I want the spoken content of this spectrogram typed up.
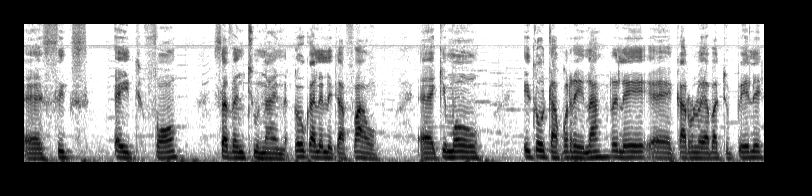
684 729 ge o ka leletša fao um ke moo e tlo tla go rena re le um karolo ya batho pele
